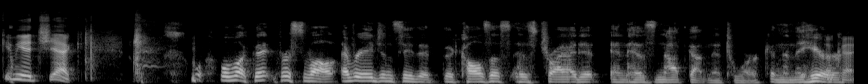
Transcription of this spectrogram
give me a check? Well, look, they, first of all, every agency that, that calls us has tried it and has not gotten it to work. And then they hear okay.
